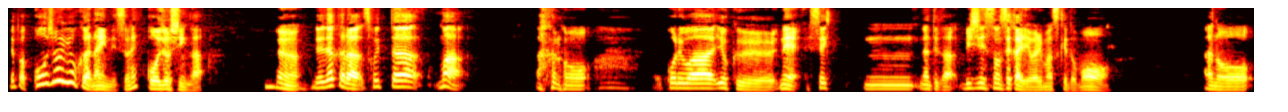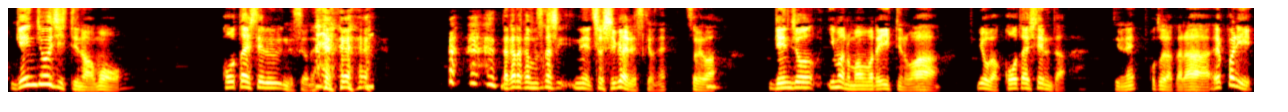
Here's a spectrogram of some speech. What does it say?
やっぱ向上意欲がないんですよね、向上心が。うん。で、だから、そういった、まあ、あの、これはよくね、せ、うん、なんていうか、ビジネスの世界で言われますけども、あの、現状維持っていうのはもう、後退してるんですよね。なかなか難しい、ね、ちょっとシビアですけどね、それは。現状、今のままでいいっていうのは、要は後退してるんだっていうね、ことだから、やっぱり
